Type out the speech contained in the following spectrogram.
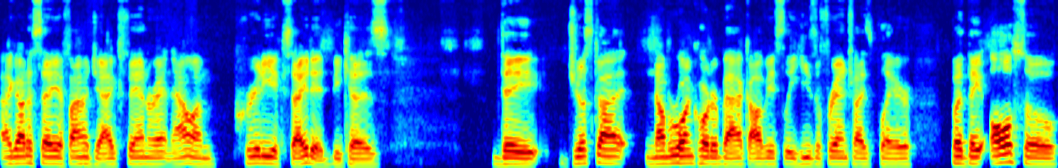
I gotta say, if I'm a Jags fan right now, I'm pretty excited because they just got number one quarterback. Obviously, he's a franchise player, but they also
